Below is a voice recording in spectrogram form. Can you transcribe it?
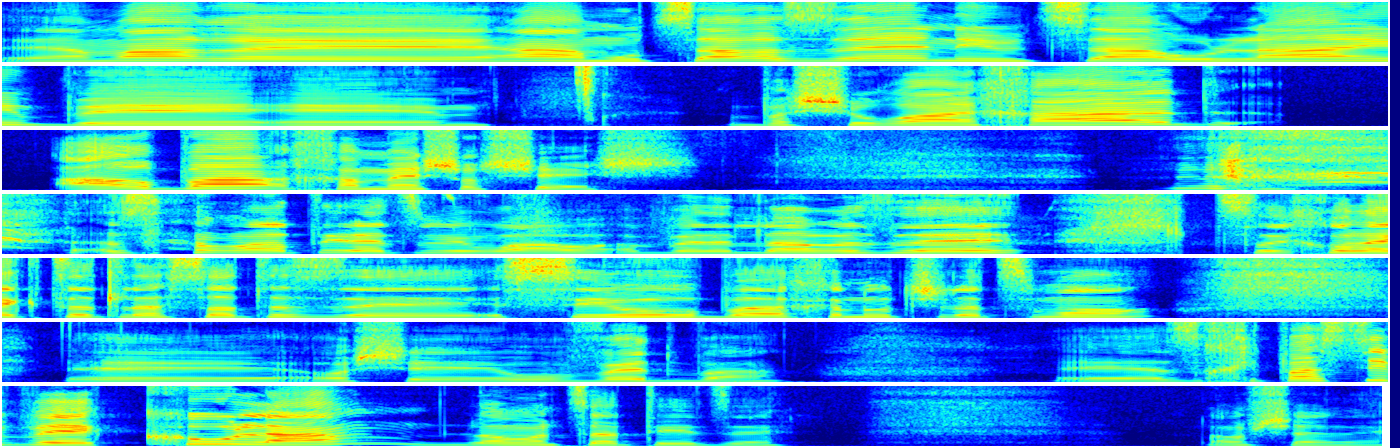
אמר, אה, המוצר הזה נמצא אולי ב, uh, בשורה 1, 4, 5 או 6. אז אמרתי לעצמי, וואו, הבן אדם הזה צריך אולי קצת לעשות איזה סיור בחנות של עצמו, אה, או שהוא עובד בה. אה, אז חיפשתי בכולם, לא מצאתי את זה. לא משנה.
